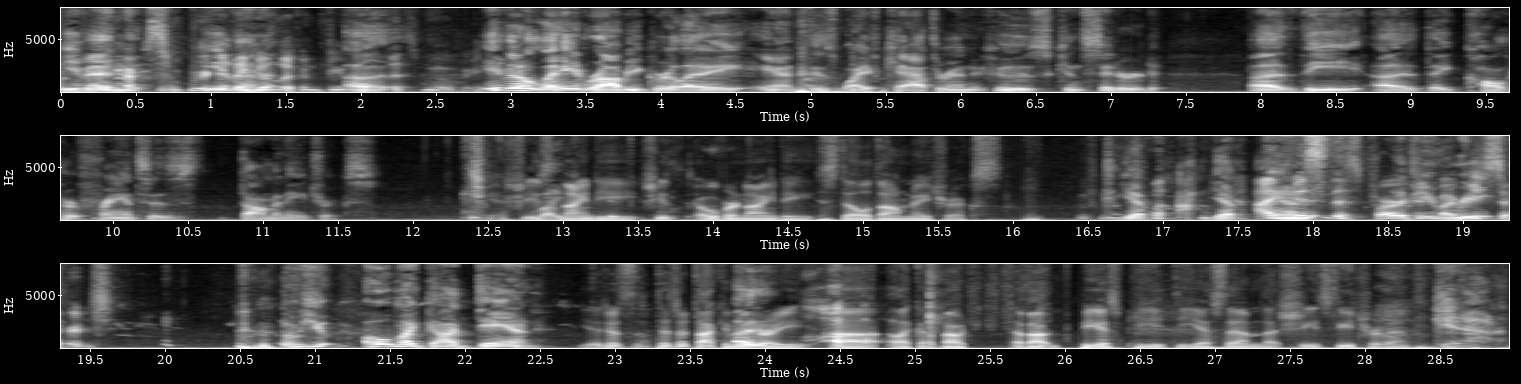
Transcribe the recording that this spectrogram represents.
Even Some really even good looking people uh, in this movie. even Alain Robbe-Grillet and his wife Catherine, who's considered uh, the uh, they call her France's dominatrix. Yeah, she's Like- ninety. She's over ninety. Still a dominatrix. Yep, yep. I and missed this part if in you my read- research. Oh, you! Oh my God, Dan! Yeah, there's there's a documentary uh, like about about BSB DSM that she's featured in. Get out of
